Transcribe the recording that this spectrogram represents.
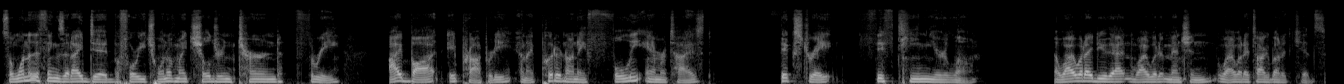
So, one of the things that I did before each one of my children turned three, I bought a property and I put it on a fully amortized, fixed rate, 15 year loan. Now, why would I do that, and why would it mention? Why would I talk about it, kids?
